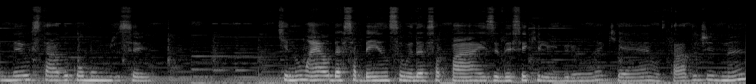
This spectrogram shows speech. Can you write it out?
o meu estado comum de ser, que não é o dessa bênção e dessa paz e desse equilíbrio, né, que é um estado de, né,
